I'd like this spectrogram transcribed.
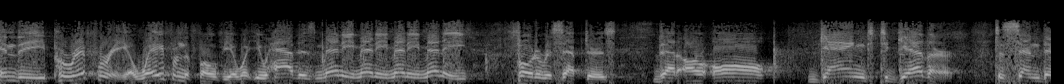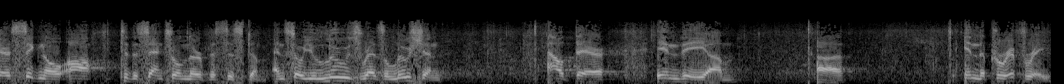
in the periphery, away from the fovea, what you have is many, many, many, many photoreceptors that are all ganged together to send their signal off to the central nervous system. And so you lose resolution out there in the um, uh, in the periphery.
